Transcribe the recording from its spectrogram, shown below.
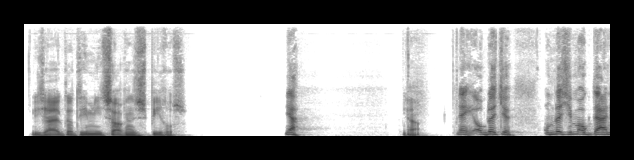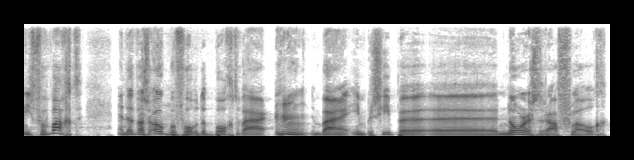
Die zei ook dat hij hem niet zag in zijn spiegels. Nee, omdat je, omdat je hem ook daar niet verwacht. En dat was ook bijvoorbeeld de bocht waar, waar in principe eh, Norris eraf vloog.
